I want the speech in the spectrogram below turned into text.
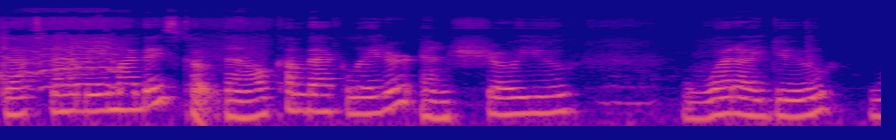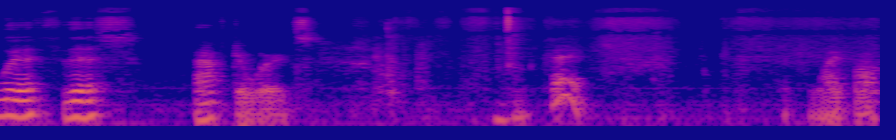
that's going to be my base coat. Then I'll come back later and show you what I do with this afterwards. Okay, wipe off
